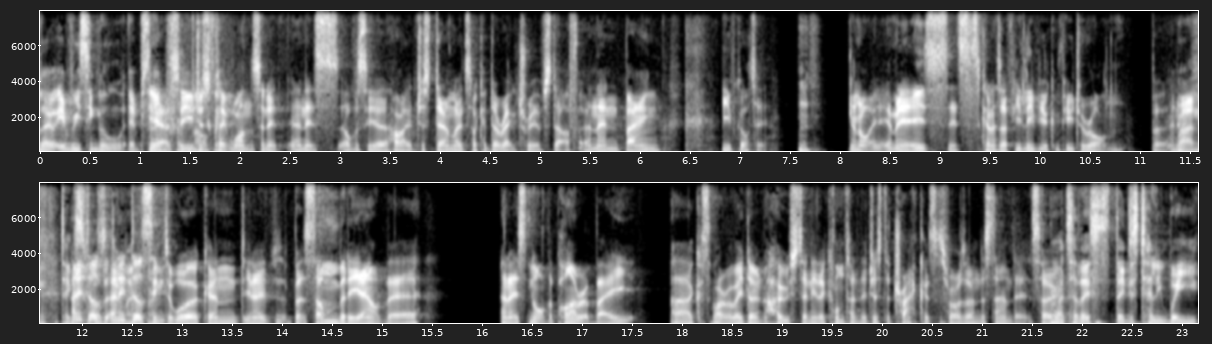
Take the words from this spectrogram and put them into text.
So every single episode. yeah. So you just click once and it and it's obviously a high. It just downloads like a directory of stuff, and then bang, you've got it. Hmm. You know, I mean, it is it's kind of stuff you leave your computer on, but anyway. Right. It takes and it does and it does download, seem to work and you know but somebody out there and it's not the pirate bay because the pirate bay don't host any of the content. They're just the trackers as far as i understand it. So Right, so they, they just tell you where you,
